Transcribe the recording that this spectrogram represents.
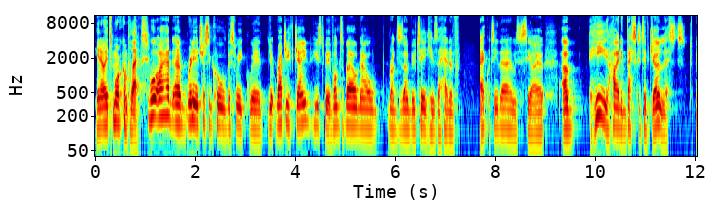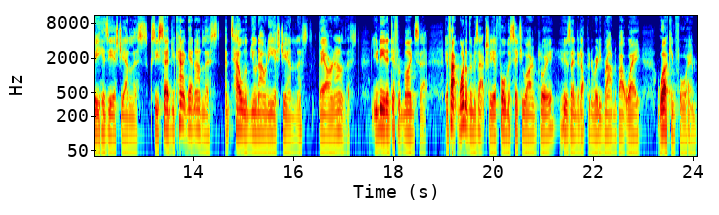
You know, it's more complex. Well, I had a really interesting call this week with Rajiv Jain, who used to be at Vontobel, now runs his own boutique. He was the head of equity there, who was the CIO. Um, he hired investigative journalists to be his ESG analysts because he said you can't get an analyst and tell them you're now an ESG analyst. They are an analyst. You need a different mindset. In fact, one of them is actually a former Citywire employee who's ended up in a really roundabout way working for him.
